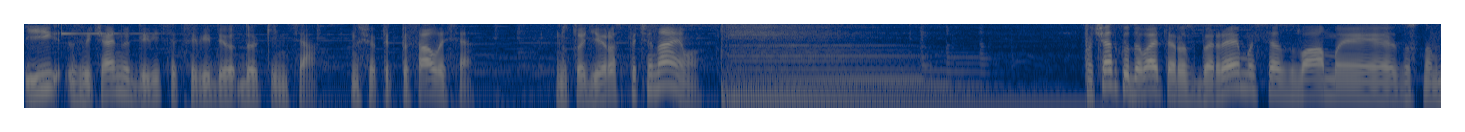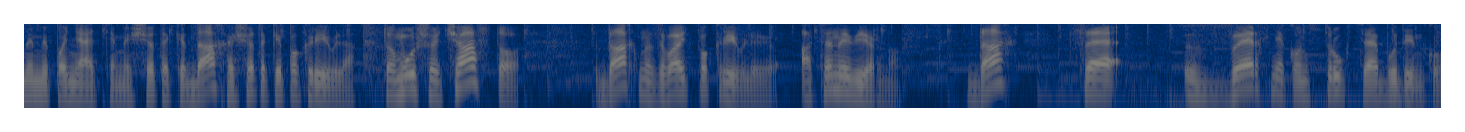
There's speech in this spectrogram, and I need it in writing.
і, звичайно, дивіться це відео до кінця. Ну що, підписалися? Ну тоді розпочинаємо. Спочатку давайте розберемося з вами з основними поняттями, що таке дах, а що таке покрівля. Тому що часто дах називають покрівлею, а це невірно. Дах це верхня конструкція будинку,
